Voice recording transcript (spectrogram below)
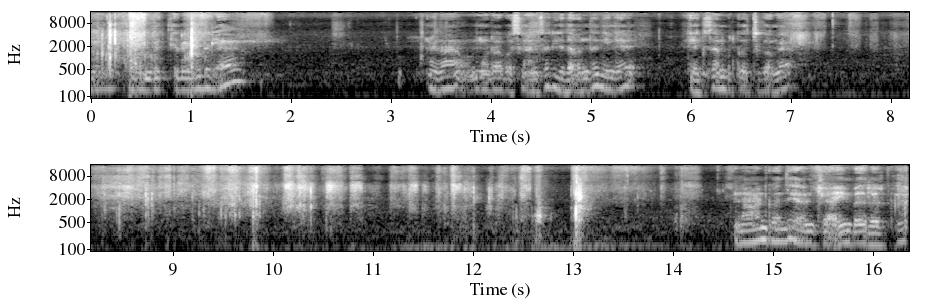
இரநூத்தி ஐம்பத்தி ரெண்டில் இதான் மூன்றாவது கொஸ்டின் ஆன்சர் இதை வந்து நீங்கள் எக்ஸாம்பிளுக்கு வச்சுக்கோங்க. நான்கு வந்து இரநூத்தி ஐம்பதில் இருக்குது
